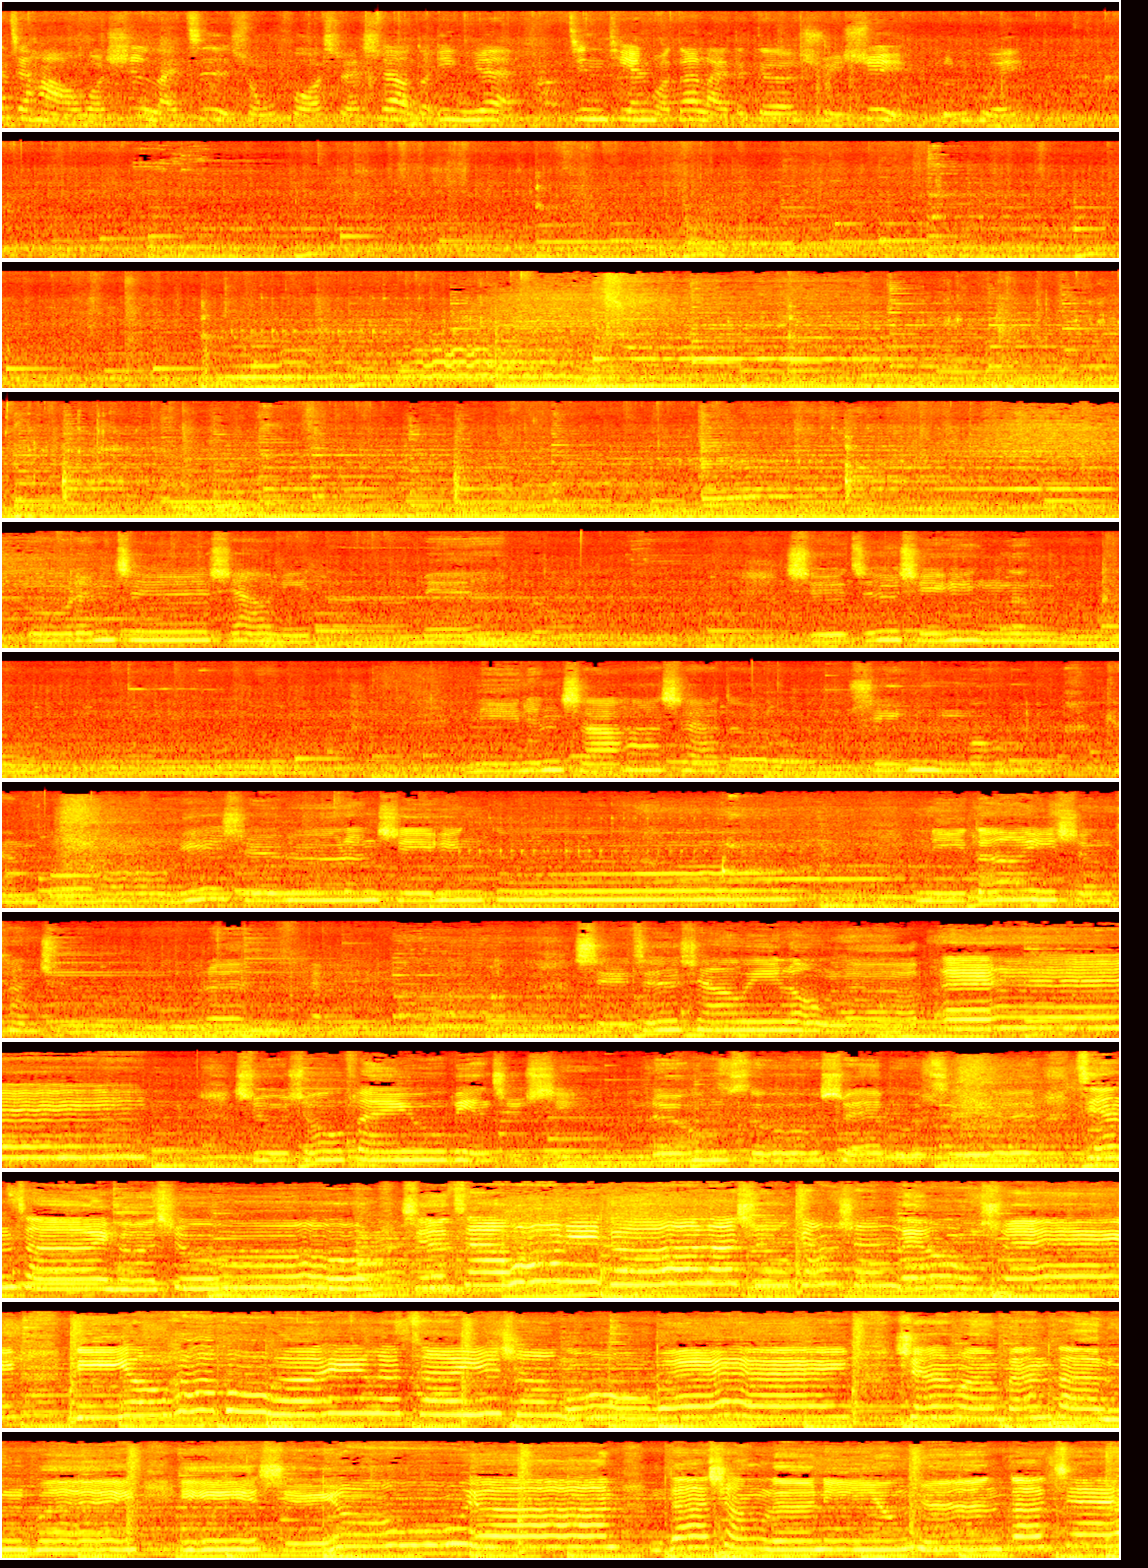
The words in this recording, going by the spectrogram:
大家好，我是来自崇佛学校的音乐。今天我带来的歌《许续轮回》。知晓你的面容，是知心冷落。你年傻下的龙心梦，看破一世人情故。你的一生看出人黑，是知晓遗漏了悲。数手飞舞，编织心流苏，却不知天在何处。写在我你的来书，高山流水，你又何苦为了在一生误会？千万般的轮回，一世有缘，达成了你永远的结。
